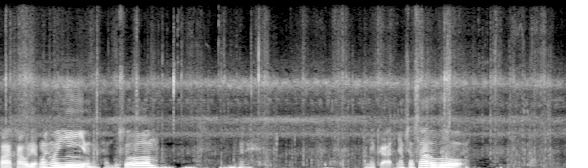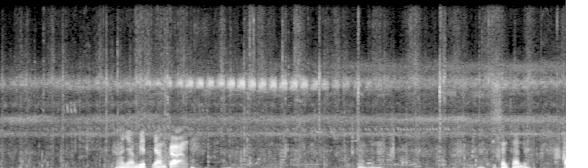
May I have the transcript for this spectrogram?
ปลาเขาวเหลือกห้อยๆอยู่ในท่านผู้ชมบรรยากาศยามเช้าๆหายามเม็ดยามกลางอ่านะที่สั้นๆเลยไป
